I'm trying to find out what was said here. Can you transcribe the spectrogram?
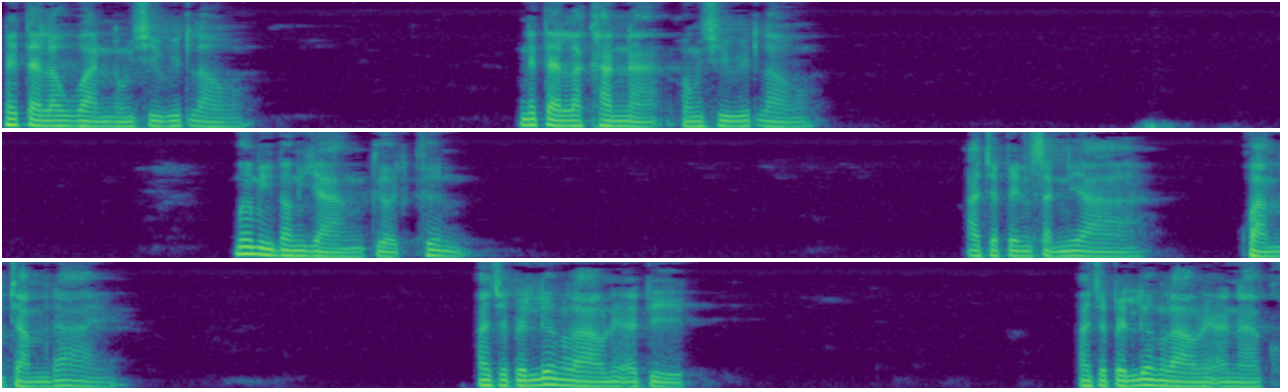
ในแต่ละวันของชีวิตเรา ในแต่ละขณะของชีวิตเรา เมื่อมีบางอย่างเกิดขึ้น อาจจะเป็นสัญญาความจำได้ อาจจะเป็นเรื่องราวในอดีต อาจจะเป็นเรื่องราวในอนาค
